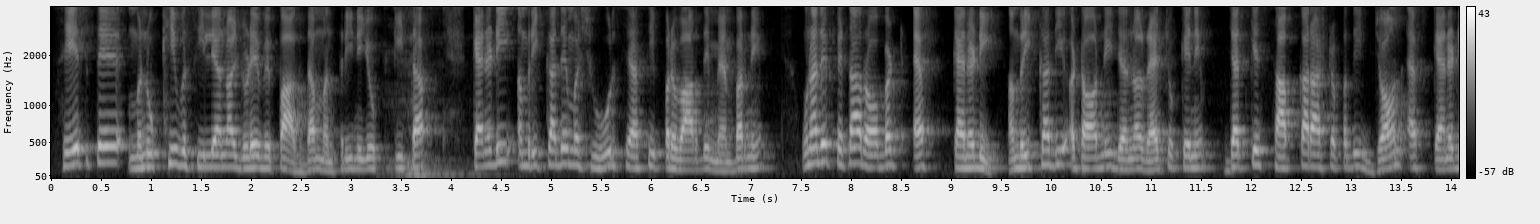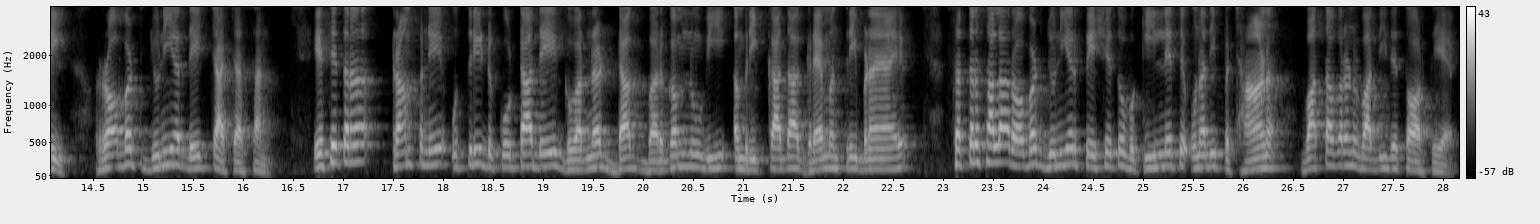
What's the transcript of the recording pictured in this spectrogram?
ਸਿਹਤ ਤੇ ਮਨੁੱਖੀ ਵਸੀਲਿਆਂ ਨਾਲ ਜੁੜੇ ਵਿਭਾਗ ਦਾ ਮੰਤਰੀ ਨਿਯੁਕਤ ਕੀਤਾ। ਕੈਨੇਡੀ ਅਮਰੀਕਾ ਦੇ ਮਸ਼ਹੂਰ ਸਿਆਸੀ ਪਰਿਵਾਰ ਦੇ ਮੈਂਬਰ ਨੇ ਉਹਨਾਂ ਦੇ ਪਿਤਾ ਰਾਬਰਟ ਐਫ ਕੈਨੇਡੀ ਅਮਰੀਕਾ ਦੀ ਅਟਾਰਨੀ ਜਨਰਲ ਰਹਿ ਚੁੱਕੇ ਨੇ, ਜਦਕਿ ਸਾਬਕਾ ਰਾਸ਼ਟਰਪਤੀ John F Kennedy Robert junior ਦੇ ਚਾਚਾ ਸਨ। ਇਸੇ ਤਰ੍ਹਾਂ ਟਰੰਪ ਨੇ ਉੱਤਰੀ ਡਕੋਟਾ ਦੇ ਗਵਰਨਰ ਡਗ ਬਰਗਮ ਨੂੰ ਵੀ ਅਮਰੀਕਾ ਦਾ ਗ੍ਰਹਿ ਮੰਤਰੀ ਬਣਾਇਆ ਹੈ। 70 ਸਾਲਾ ਰਾਬਰਟ ਜੂਨੀਅਰ ਪੇਸ਼ੇ ਤੋਂ ਵਕੀਲ ਨੇ ਤੇ ਉਹਨਾਂ ਦੀ ਪਛਾਣ ਵਾਤਾਵਰਣਵਾਦੀ ਦੇ ਤੌਰ ਤੇ ਹੈ।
